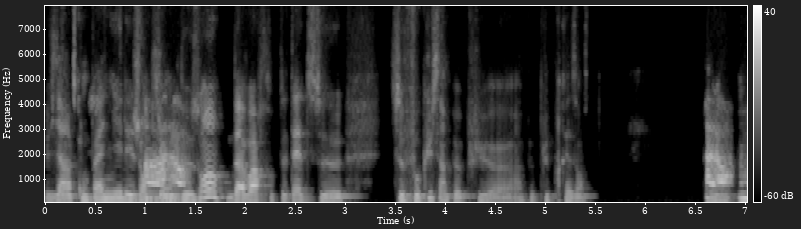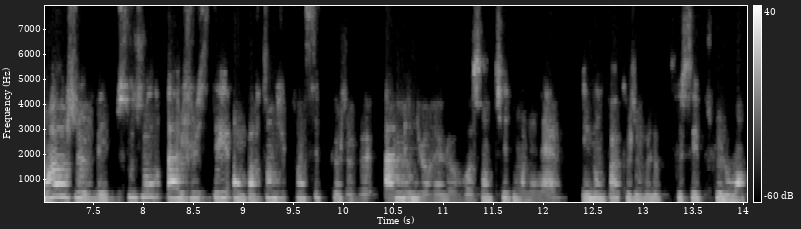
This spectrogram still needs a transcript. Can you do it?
viens accompagner les gens qui ont besoin d'avoir peut-être ce, focus un peu plus euh, un peu plus présent? Alors moi je vais toujours ajuster en partant du principe que je veux améliorer le ressenti de mon élève et non pas que je veux le pousser plus loin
